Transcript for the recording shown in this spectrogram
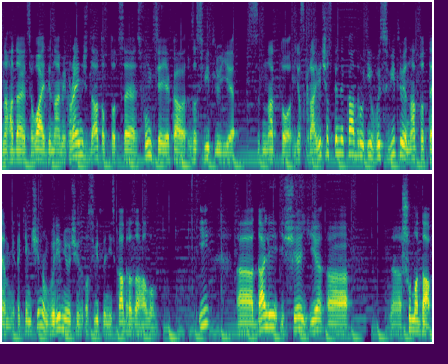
нагадаю, це Wide Dynamic Range, да, тобто це функція, яка засвітлює надто яскраві частини кадру і висвітлює надто темні, таким чином вирівнюючи освітленість кадра загалом. І е, далі ще є е, е, шумодав,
